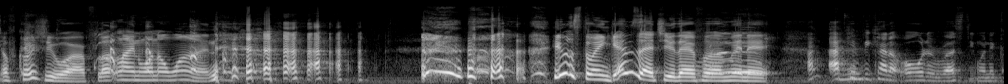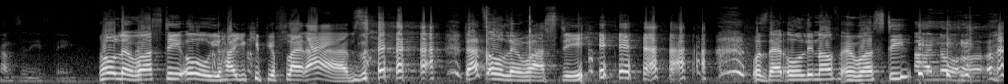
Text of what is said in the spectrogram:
Of course you are. Flirt line 101. he was throwing games at you there for a minute. I, I can be kind of old and rusty when it comes to these Hold on, Rusty. Oh, you- how you keep your flat abs? That's old and rusty. Was that old enough and rusty? I know, huh?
